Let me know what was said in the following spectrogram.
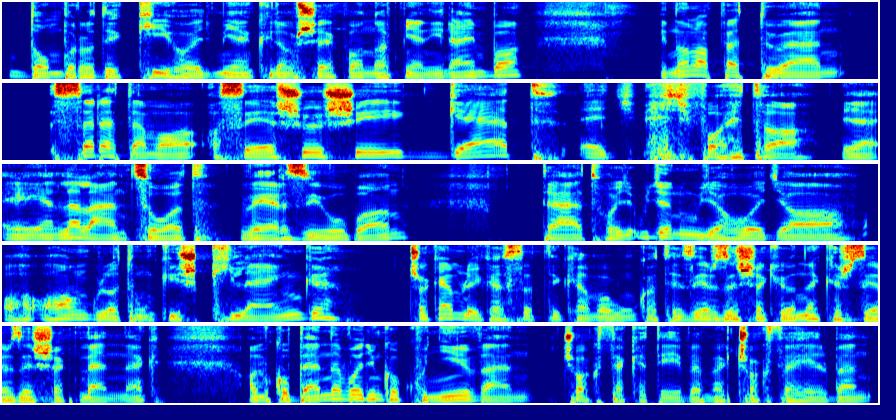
domborodik ki, hogy milyen különbségek vannak milyen irányba. Én alapvetően szeretem a, a szélsőséget egy, egyfajta ilyen leláncolt verzióban. Tehát, hogy ugyanúgy, ahogy a, a hangulatunk is kileng, csak emlékeztetni kell magunkat, hogy az érzések jönnek, és az érzések mennek. Amikor benne vagyunk, akkor nyilván csak feketében, meg csak fehérben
